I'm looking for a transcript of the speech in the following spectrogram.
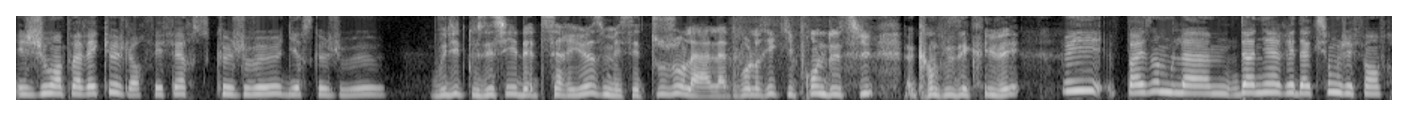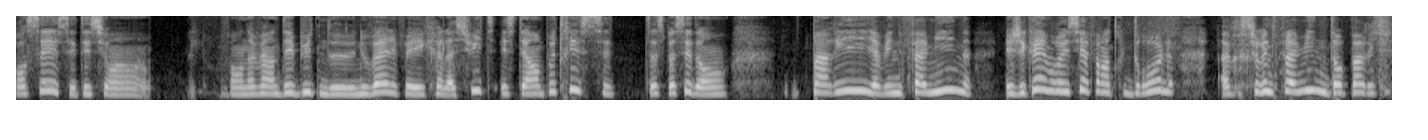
et je joue un peu avec eux, je leur fais faire ce que je veux, dire ce que je veux. Vous dites que vous essayez d'être sérieuse, mais c'est toujours la, la drôlerie qui prend le dessus quand vous écrivez. Oui, par exemple, la dernière rédaction que j'ai fait en français, c'était sur un. Enfin, on avait un début de nouvelle, il fallait écrire la suite, et c'était un peu triste. Ça se passait dans Paris, il y avait une famine, et j'ai quand même réussi à faire un truc drôle sur une famine dans Paris.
